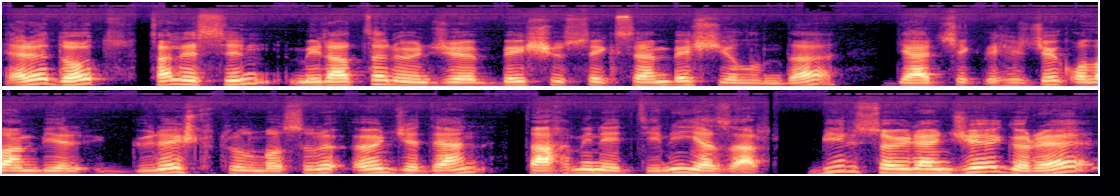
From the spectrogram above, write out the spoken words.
Herodot, Thales'in M.Ö. 585 yılında gerçekleşecek olan bir güneş tutulmasını önceden tahmin ettiğini yazar. Bir söylenceye göre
